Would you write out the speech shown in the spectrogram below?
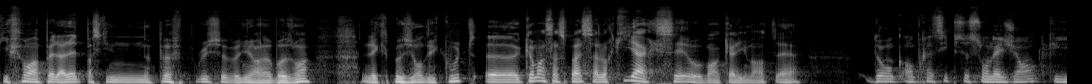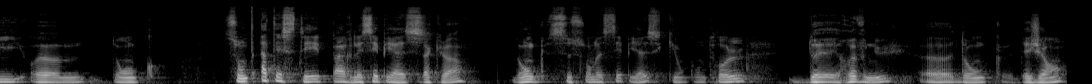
qui font appel à l'aide parce qu'ils ne peuvent plus subvenir à leurs besoins. L'explosion des coûts. Euh, comment ça se passe? Alors, qui a accès aux banques alimentaires? Donc, en principe, ce sont les gens qui euh, donc, sont attestés par les CPS. D'accord. Donc, ce sont les CPS qui ont contrôle des revenus euh, donc, des gens.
